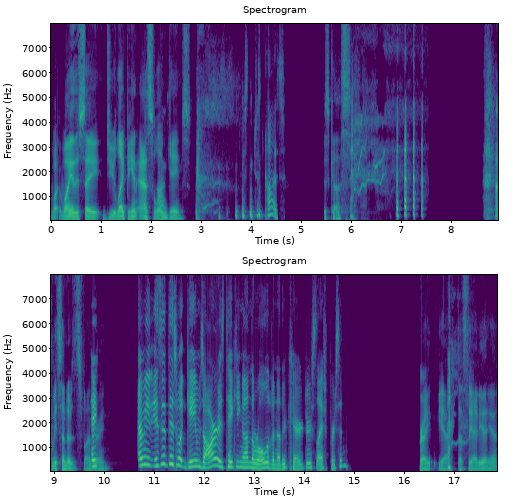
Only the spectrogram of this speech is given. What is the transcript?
Why, why you just say, do you like being an asshole in fun. games? just just cause. just cause. I mean, sometimes it's fun, Hey, right? I mean, isn't this what games are? Is taking on the role of another character slash person? Right? Yeah, that's the idea. Yeah.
